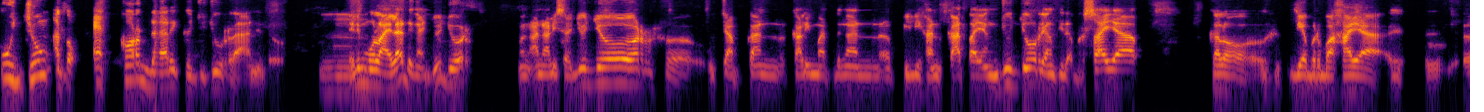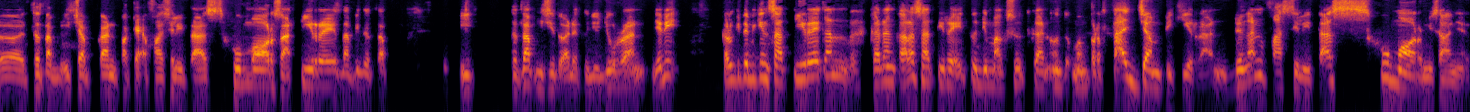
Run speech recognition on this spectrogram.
ujung atau ekor dari kejujuran itu. Hmm. Jadi mulailah dengan jujur, menganalisa jujur, uh, ucapkan kalimat dengan pilihan kata yang jujur, yang tidak bersayap. Kalau dia berbahaya, uh, tetap diucapkan pakai fasilitas humor, satire, tapi tetap tetap di situ ada kejujuran. Jadi kalau kita bikin satire kan kadang-kala satire itu dimaksudkan untuk mempertajam pikiran dengan fasilitas humor misalnya.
